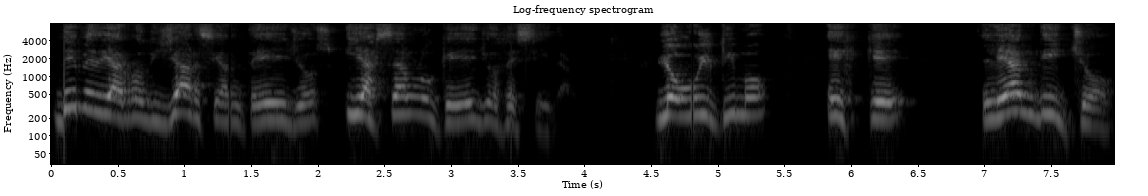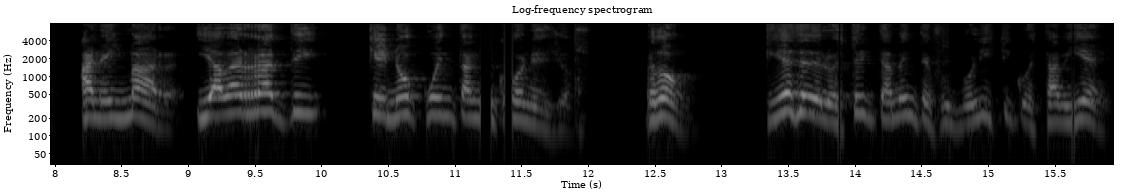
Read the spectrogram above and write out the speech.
debe de arrodillarse ante ellos y hacer lo que ellos decidan. Lo último es que le han dicho a Neymar y a Berratti que no cuentan con ellos. Perdón, si es de lo estrictamente futbolístico está bien,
